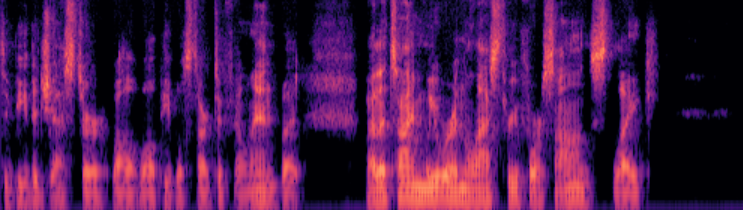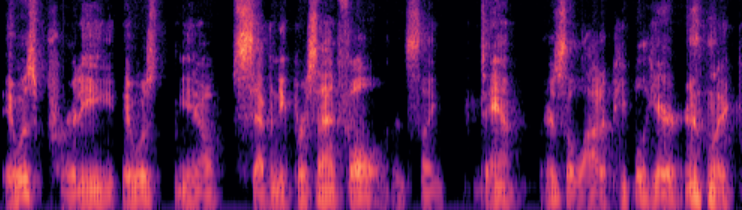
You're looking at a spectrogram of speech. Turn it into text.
to be the jester while while people start to fill in. But by the time we were in the last three, four songs, like it was pretty, it was, you know, 70% full. It's like, damn, there's a lot of people here, like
